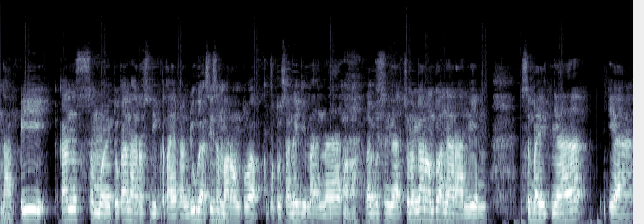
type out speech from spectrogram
Tapi kan semua itu kan harus dipertanyakan juga sih sama orang tua keputusannya gimana. Bagus enggak cuman kan orang tua nyaranin. Sebaiknya ya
